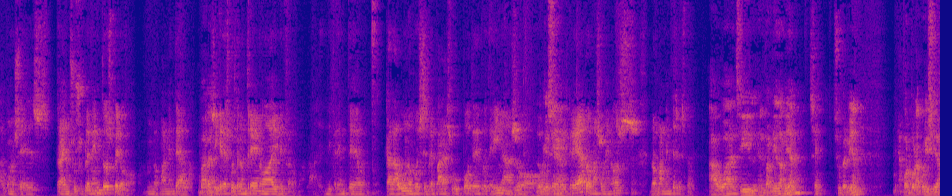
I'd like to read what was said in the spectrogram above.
Algunos es- traen sus suplementos, pero normalmente agua. Vale. Así que después del entreno hay dif- diferente, cada uno pues se prepara su pote de proteínas o Lo lo que que, sea. crea, pero más o menos normalmente es esto. Agua, chill, en partido también. Sí. Súper bien. Por pura curiosidad,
